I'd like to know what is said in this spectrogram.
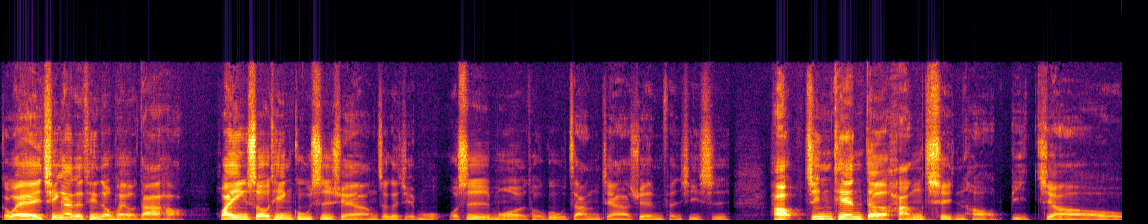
各位亲爱的听众朋友，大家好，欢迎收听股市宣扬这个节目，我是摩尔投顾张家轩分析师。好，今天的行情哈比较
